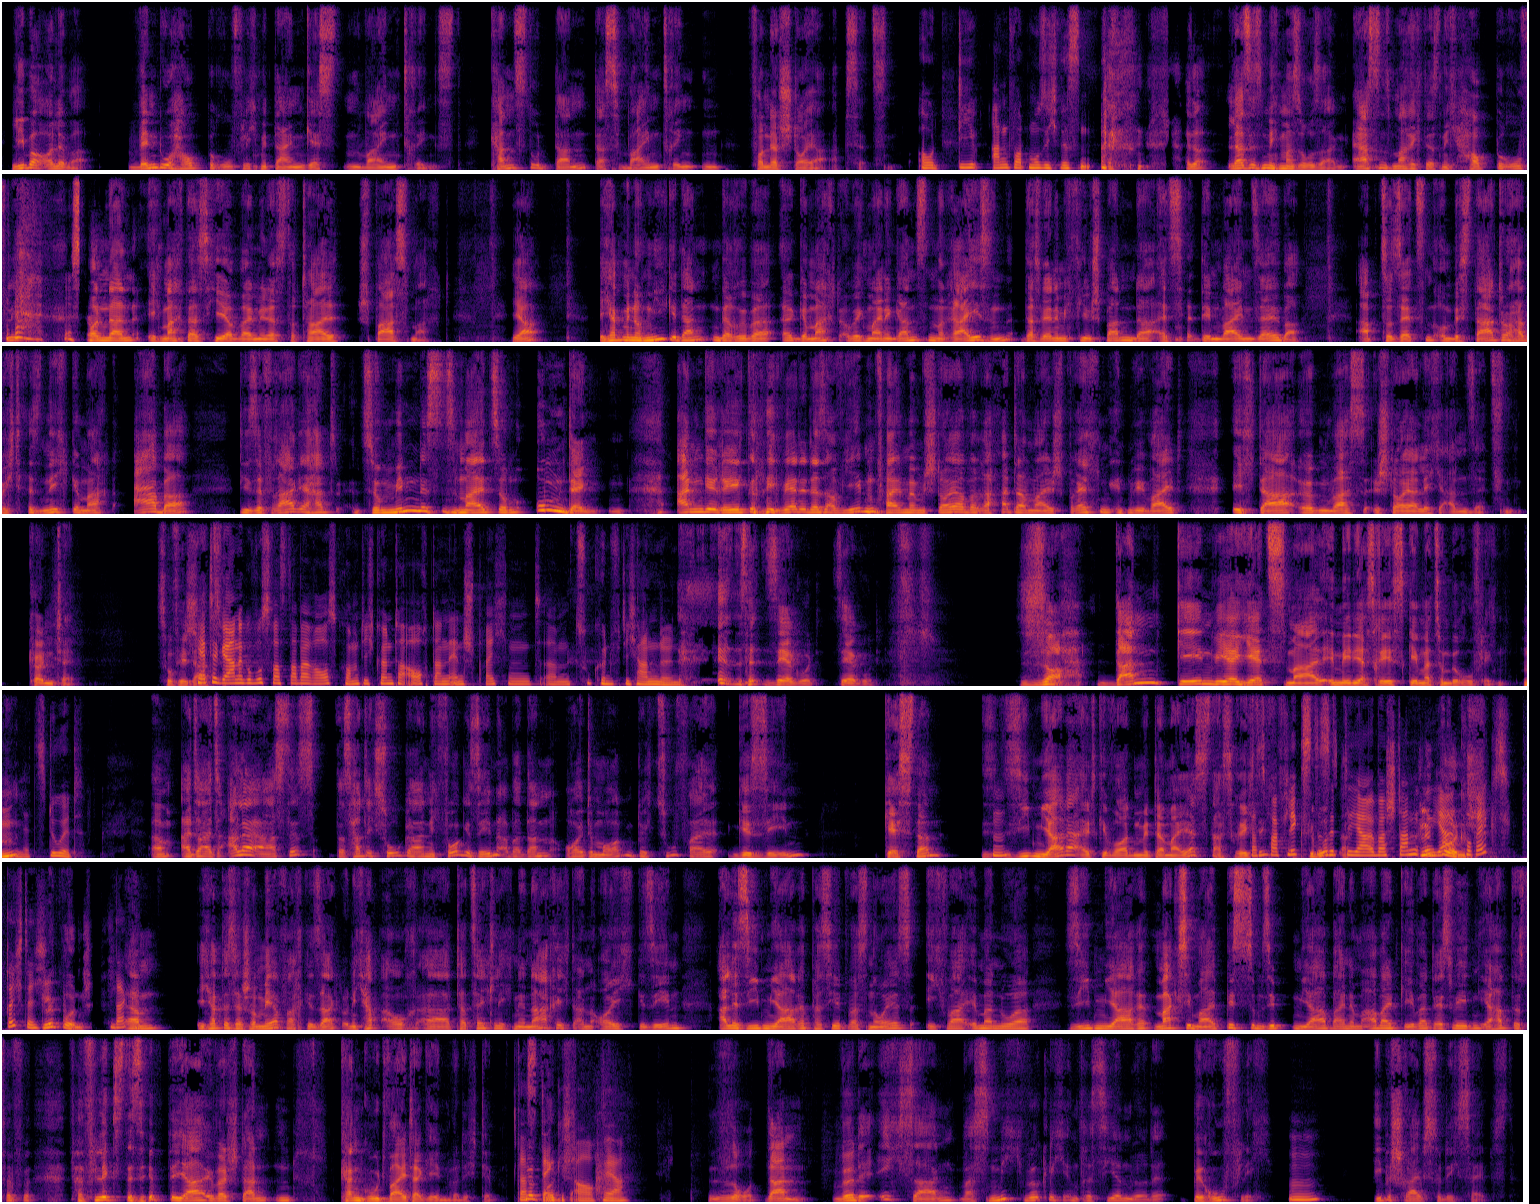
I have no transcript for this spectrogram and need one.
Lieber Oliver, wenn du hauptberuflich mit deinen Gästen Wein trinkst, kannst du dann das Weintrinken von der Steuer absetzen? Oh, die Antwort muss ich wissen. Also lass es mich mal so sagen. Erstens mache ich das nicht hauptberuflich, sondern ich mache das hier, weil mir das total Spaß macht. Ja, ich habe mir noch nie Gedanken darüber äh, gemacht, ob ich meine ganzen Reisen, das wäre nämlich viel spannender, als den Wein selber abzusetzen. Und bis dato habe ich das nicht gemacht. Aber diese Frage hat zumindest mal zum Umdenken angeregt und ich werde das auf jeden Fall mit dem Steuerberater mal sprechen, inwieweit ich da irgendwas steuerlich ansetzen könnte. So viel dazu. Ich hätte gerne gewusst, was dabei rauskommt. Ich könnte auch dann entsprechend ähm, zukünftig handeln. sehr gut, sehr gut. So, dann gehen wir jetzt mal im Medias Res, gehen wir zum Beruflichen. Hm? Let's do it. Ähm, also als allererstes, das hatte ich so gar nicht vorgesehen, aber dann heute Morgen durch Zufall gesehen, gestern hm. sieben Jahre alt geworden mit der Majestas, richtig? Das verflixte siebte Jahr überstanden. Ja, korrekt. Richtig. Glückwunsch. Danke. Ähm, ich habe das ja schon mehrfach gesagt und ich habe auch äh, tatsächlich eine Nachricht an euch gesehen. Alle sieben Jahre passiert was Neues. Ich war immer nur sieben Jahre, maximal bis zum siebten Jahr bei einem Arbeitgeber. Deswegen, ihr habt das ver verflixte siebte Jahr überstanden. Kann gut weitergehen, würde ich tippen. Das denke ich auch, ja. So, dann würde ich sagen, was mich wirklich interessieren würde, beruflich. Mhm. Wie beschreibst du dich selbst?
